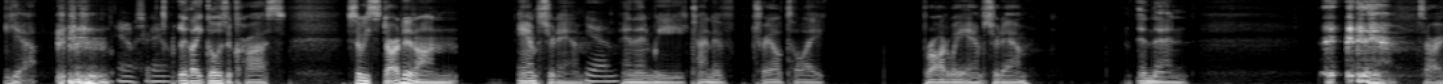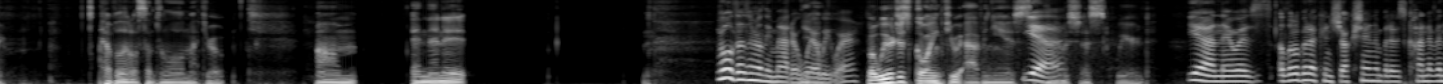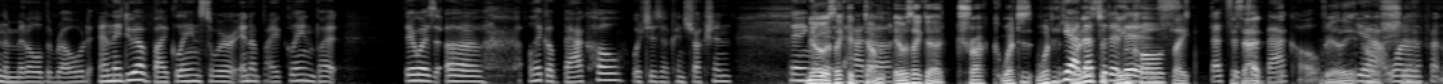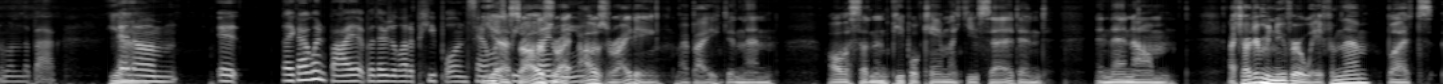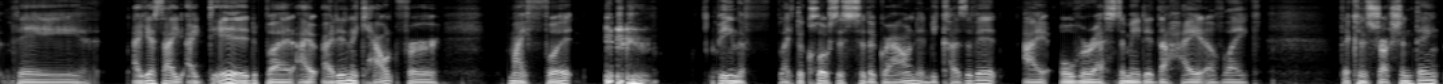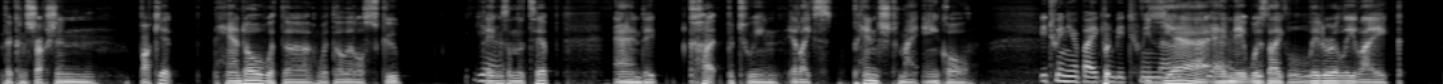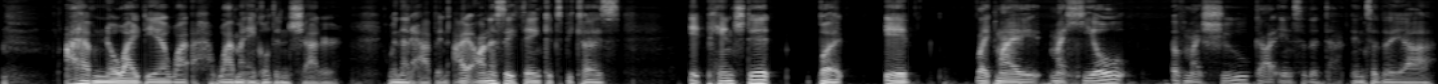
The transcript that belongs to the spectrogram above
Yeah. Amsterdam. It like goes across. So we started on Amsterdam. Yeah. And then we kind of trailed to like Broadway, Amsterdam. And then sorry. I have a little something a little in my throat. Um and then it Well, it doesn't really matter where we were. but we were just going through avenues. Yeah. it was just weird. Yeah, and there was a little bit of construction, but it was kind of in the middle of the road. And they do have bike lanes, so we were in a bike lane, but there was a like a backhoe, which is a construction thing. No, it was like a had dump. it was like a truck. What is what is yeah, what that's is the what thing it is. called? Like that's it's that a backhoe. really? Yeah, Oh, one in the front and one in the back. yeah. And um, it like I went by it, but there's a lot of people, and Sam yeah, was so I was ri- me. I was riding my bike, and then all of a sudden, people came, like you said, and and then um, I tried to maneuver away from them, but they, I guess I I did, but I I didn't account for my foot being the like the closest to the ground, and because of it, I overestimated the height of like the construction thing, the construction bucket handle with the with the little scoop yeah. things on the tip and it cut between it like pinched my ankle. Between your bike and between the yeah, and it was like literally like i have no idea why why my ankle didn't shatter when that happened i honestly think it's because it pinched it but it like my my heel of my shoe got into the into the uh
